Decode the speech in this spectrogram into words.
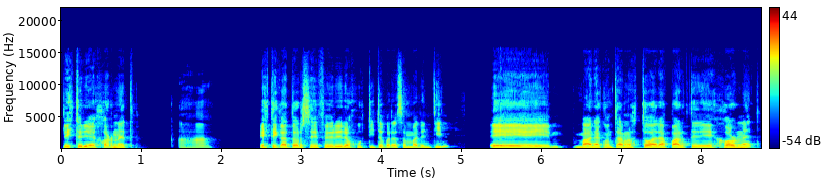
la historia de Hornet. Ajá. este 14 de febrero, justito para San Valentín. eh, van a contarnos toda la parte de Hornet.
